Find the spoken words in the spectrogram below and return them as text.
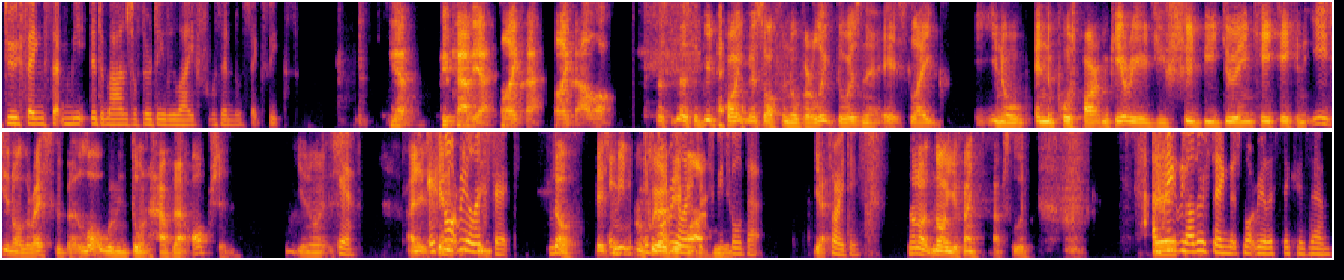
do things that meet the demands of their daily life within those six weeks. Yeah, good caveat. I like that. I like that a lot. That's, that's a good point that's often overlooked, though, isn't it? It's like, you know, in the postpartum period, you should be doing K taking it easy and all the rest of it, but a lot of women don't have that option. You know, it's yeah, and it's, it's not realistic. No, it's it, It's not realistic to be told that. Yeah. Sorry, Dave. No, no, no, you're fine. Absolutely. I think the other thing that's not realistic is um,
